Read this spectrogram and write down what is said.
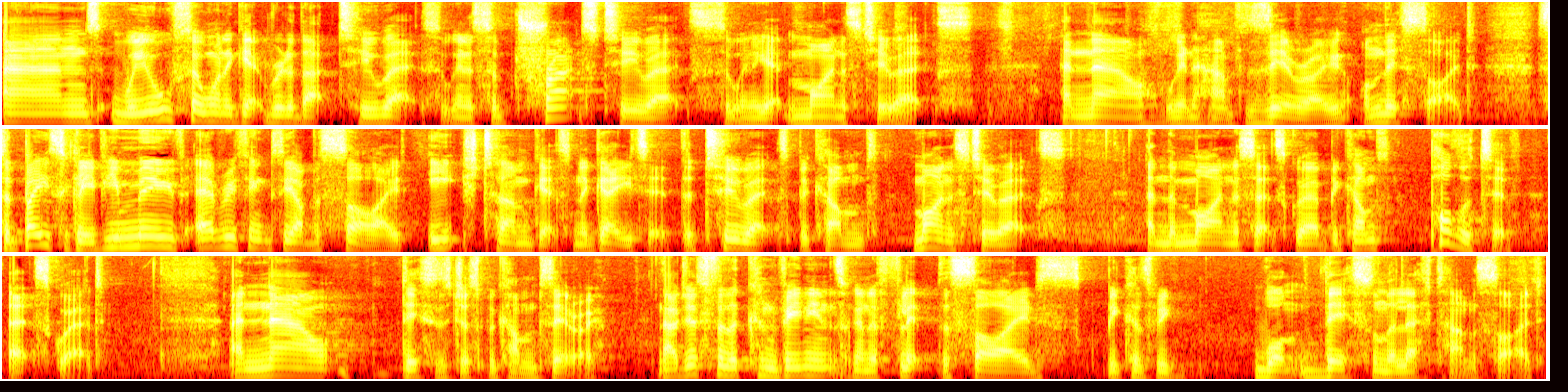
And we also want to get rid of that 2x. So we're going to subtract 2x, so we're going to get minus 2x. And now we're going to have 0 on this side. So basically, if you move everything to the other side, each term gets negated. The 2x becomes minus 2x, and the minus x squared becomes positive x squared. And now this has just become 0. Now just for the convenience, we're going to flip the sides because we want this on the left-hand side.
